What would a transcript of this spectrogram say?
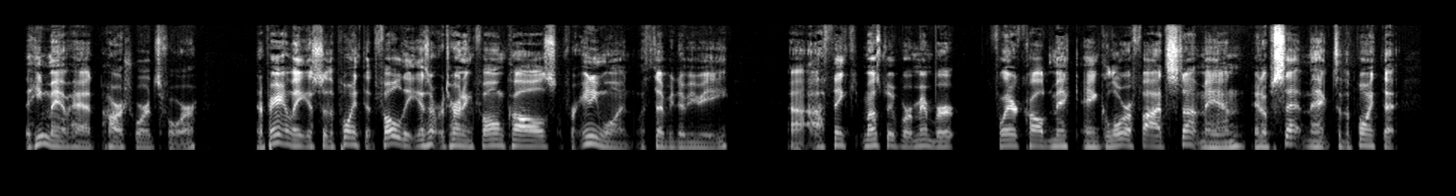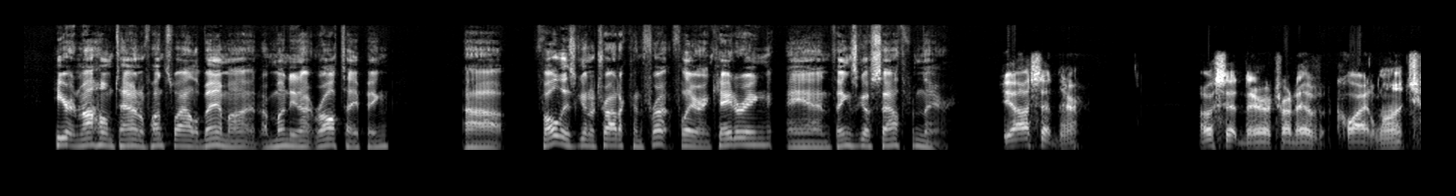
that he may have had harsh words for. And apparently it's to the point that Foley isn't returning phone calls for anyone with WWE. Uh, I think most people remember Flair called Mick a glorified stuntman. It upset Mick to the point that here in my hometown of Huntsville, Alabama, at a Monday Night Raw taping, uh, Foley's going to try to confront Flair in catering, and things go south from there. Yeah, I was sitting there. I was sitting there trying to have a quiet lunch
